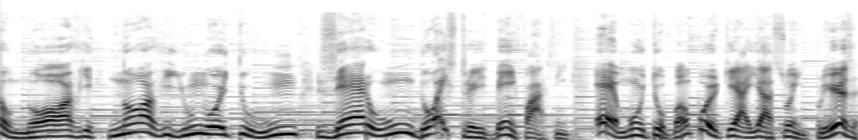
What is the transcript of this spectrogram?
o 991810123, bem fácil. É muito bom porque aí a sua empresa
